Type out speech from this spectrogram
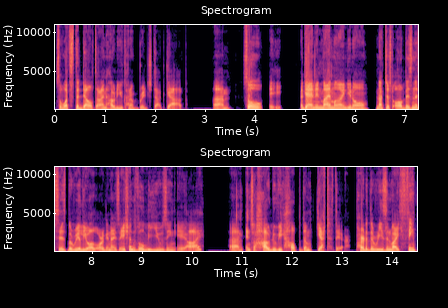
So what's the delta and how do you kind of bridge that gap? Um, so it, again, in my mind, you know, not just all businesses, but really all organizations will be using AI. Um, and so, how do we help them get there? Part of the reason why I think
